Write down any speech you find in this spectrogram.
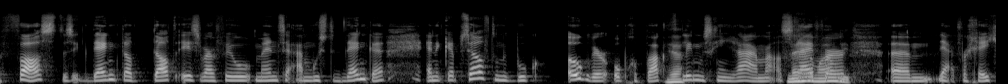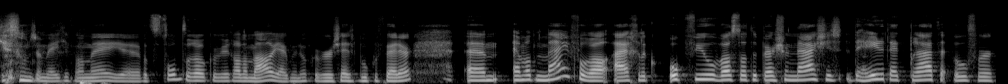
vast. Dus ik denk dat dat is waar veel mensen aan moesten denken. En ik heb zelf toen het boek ook weer opgepakt. Ja. Klinkt misschien raar, maar als schrijver ehm, ja, vergeet je soms een beetje van... hé, hey, uh, wat stond er ook alweer allemaal? Ja, ik ben ook alweer zes boeken verder. Ehm, en wat mij vooral eigenlijk opviel... was dat de personages de hele tijd praten over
